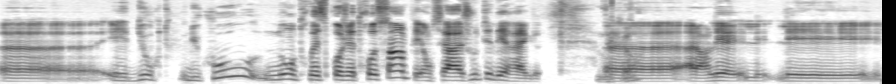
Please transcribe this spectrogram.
Euh, et du, du, coup, nous, on trouvait ce projet trop simple et on s'est rajouté des règles. Euh, alors, les, les,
